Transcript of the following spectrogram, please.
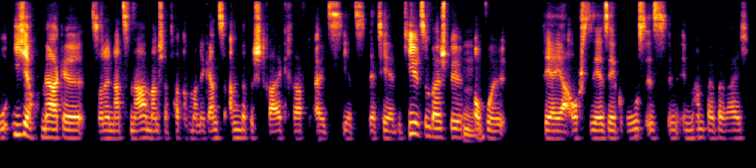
wo ich auch merke, so eine Nationalmannschaft hat nochmal eine ganz andere Strahlkraft als jetzt der THW Kiel zum Beispiel, mhm. obwohl der ja auch sehr, sehr groß ist im, im Handballbereich.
